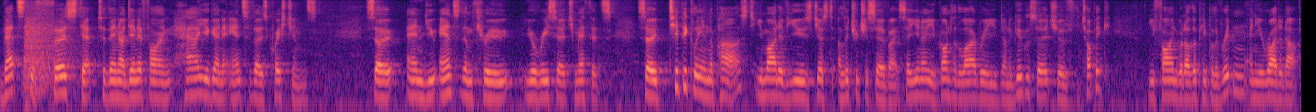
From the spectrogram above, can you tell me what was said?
that's the first step to then identifying how you're going to answer those questions. So, and you answer them through your research methods. So typically in the past, you might have used just a literature survey. So, you know, you've gone to the library, you've done a Google search of the topic, you find what other people have written, and you write it up.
